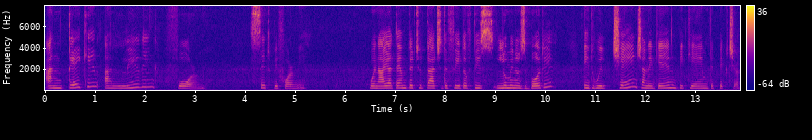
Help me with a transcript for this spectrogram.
and taking a living form sit before me. When I attempted to touch the feet of this luminous body, it will change and again became the picture.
